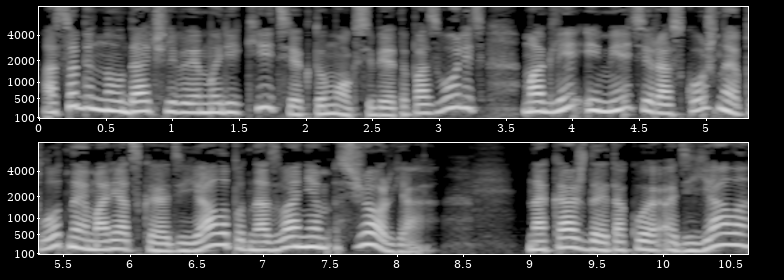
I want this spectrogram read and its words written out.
Особенно удачливые моряки, те, кто мог себе это позволить, могли иметь и роскошное плотное моряцкое одеяло под названием «сжорья». На каждое такое одеяло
